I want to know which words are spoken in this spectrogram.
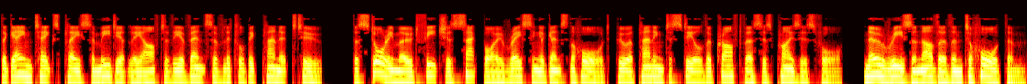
The game takes place immediately after the events of Little Big Planet 2. The story mode features Sackboy racing against the Horde, who are planning to steal the Craftverse's prizes for no reason other than to hoard them.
